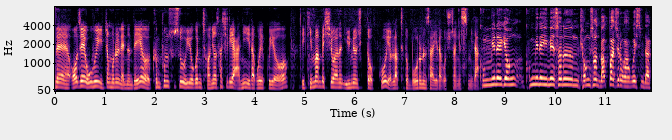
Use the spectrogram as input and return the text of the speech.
네, 어제 오후에 입장문을 냈는데요. 금품 수수 의혹은 전혀 사실이 아니라고 했고요. 이 김만배 씨와는 일면식도 없고 연락처도 모르는 사이라고 주장했습니다. 국민의 경 국민의힘에서는 경선 막바지로 가고 있습니다.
